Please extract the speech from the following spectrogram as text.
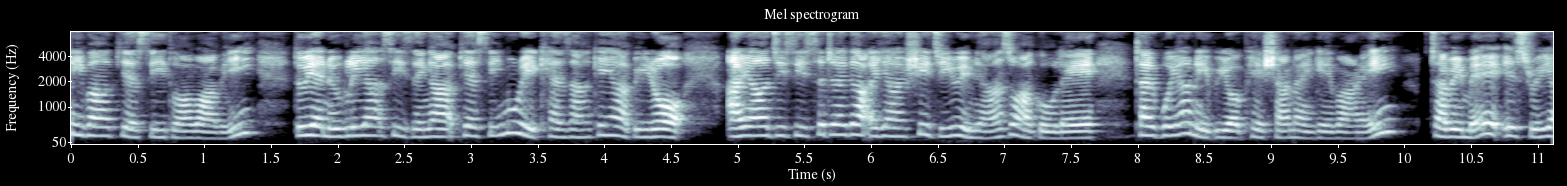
နီးပါးပျက်စီးသွားပါပြီ။သူရဲ့နျူကလ িয়ার အစီအစဉ်ကပျက်စီးမှုတွေခံစားခဲ့ရပြီးတော့ IRGC စစ်တပ်ကအရာရှိကြီးတွေများစွာကိုလည်းတိုက်ပွဲရနေပြီးတော့ဖယ်ရှားနိုင်ခဲ့ပါတယ်။ဒါပေမဲ့အစ္စရေးက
